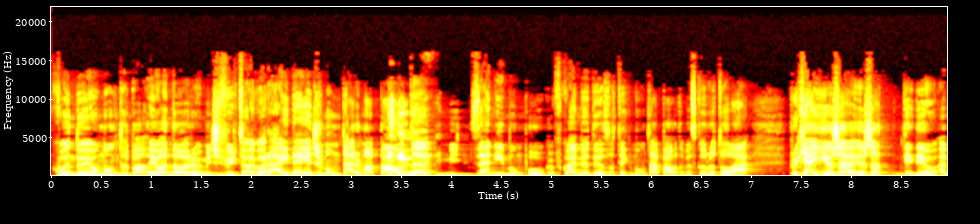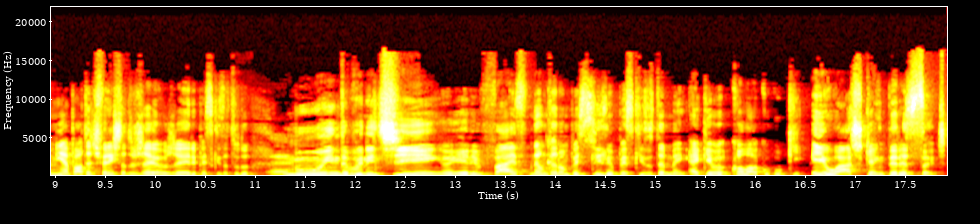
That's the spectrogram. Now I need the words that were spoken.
quando eu monto a pauta, eu adoro, eu me divirto. Agora, a ideia de montar uma pauta me desanima um pouco. Eu fico, ai meu Deus, vou ter que montar a pauta. Mas quando eu tô lá. Porque aí eu já, eu já, entendeu? A minha pauta é diferente da do Jean. O Jean, ele pesquisa tudo É. muito bonitinho e ele faz. Não que eu não pesquise, eu pesquiso também. É que eu coloco o que eu acho que é interessante,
